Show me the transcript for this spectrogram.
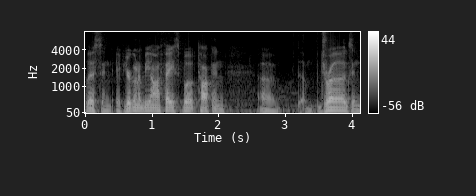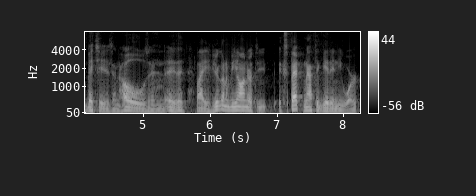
listen, if you're going to be on Facebook talking uh, drugs and bitches and hoes and uh, like if you're going to be on there, expect not to get any work.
